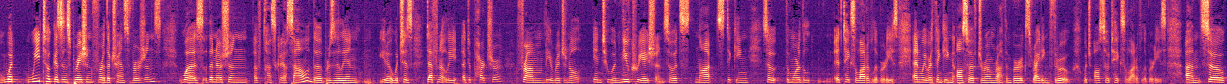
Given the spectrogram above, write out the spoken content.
what we took as inspiration for the transversions was the notion of transcriação, the Brazilian, you know, which is definitely a departure from the original into a new creation. So it's not sticking. So the more the, it takes a lot of liberties. And we were thinking also of Jerome Rothenberg's writing through, which also takes a lot of liberties. Um, so.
